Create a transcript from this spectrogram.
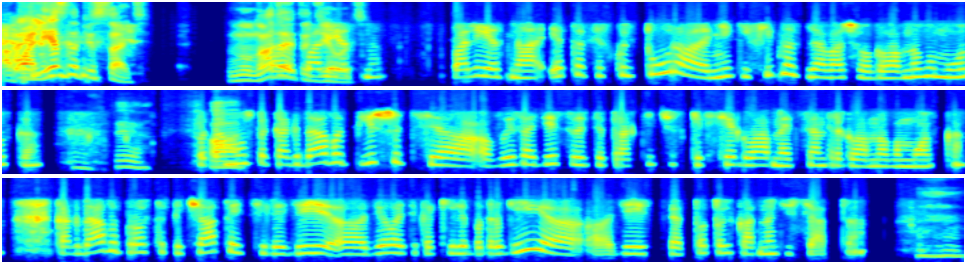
а полезно писать? Ну, надо это делать. Полезно. Это физкультура, некий фитнес для вашего головного мозга. Потому а... что когда вы пишете, вы задействуете практически все главные центры головного мозга. Когда вы просто печатаете или де- э, делаете какие-либо другие э, действия, то только одно десятое. Угу.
